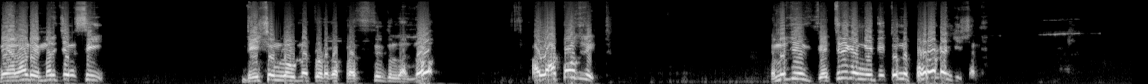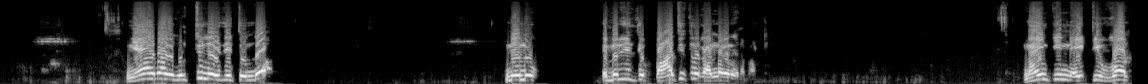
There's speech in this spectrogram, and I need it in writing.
నేను అలాంటి ఎమర్జెన్సీ దేశంలో ఉన్నటువంటి ఒక పరిస్థితులలో అది అపోజిట్ ఎమర్జెన్సీ వ్యతిరేకంగా ఏదైతుందో పోరాటం చేశాను. న్యాయవాద వృత్తిలో ఉందో నేను ఎమర్జెన్సీ బాధితులకు అండగా నిలబడ్డ. Nineteen eighty one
